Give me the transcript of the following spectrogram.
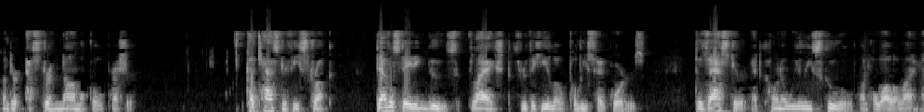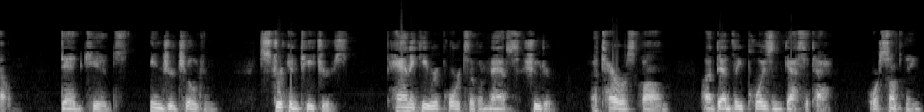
under astronomical pressure. Catastrophe struck. Devastating news flashed through the Hilo police headquarters. Disaster at Konawili School on Hualalai Mountain. Dead kids, injured children, stricken teachers, panicky reports of a mass shooter, a terrorist bomb, a deadly poison gas attack, or something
